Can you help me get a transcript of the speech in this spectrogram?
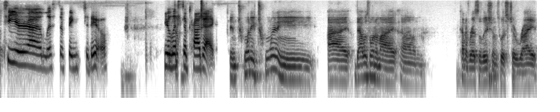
it to your uh, list of things to do. Your list of projects. in 2020 i that was one of my um, kind of resolutions was to write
